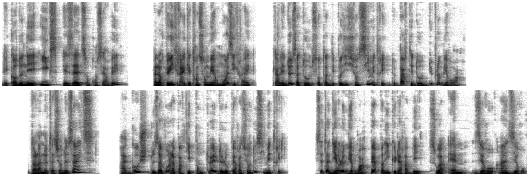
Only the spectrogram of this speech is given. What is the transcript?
Les coordonnées x et z sont conservées, alors que y est transformé en moins y, car les deux atomes sont à des positions symétriques de part et d'autre du plan miroir. Dans la notation de Zeitz, à gauche nous avons la partie ponctuelle de l'opération de symétrie c'est-à-dire le miroir perpendiculaire à B, soit M, 0, 1, 0.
